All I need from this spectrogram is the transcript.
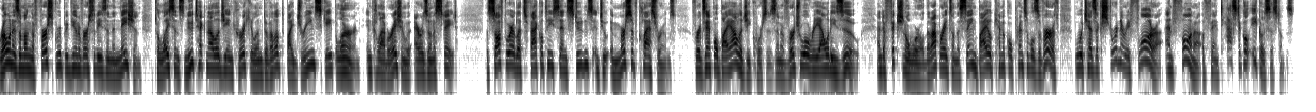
Rowan is among the first group of universities in the nation to license new technology and curriculum developed by Dreamscape Learn in collaboration with Arizona State. The software lets faculty send students into immersive classrooms, for example, biology courses in a virtual reality zoo, and a fictional world that operates on the same biochemical principles of Earth, but which has extraordinary flora and fauna of fantastical ecosystems.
